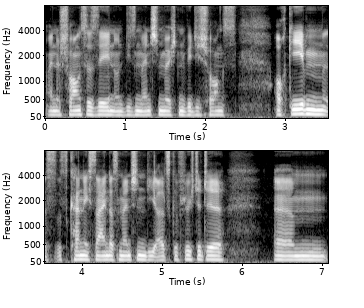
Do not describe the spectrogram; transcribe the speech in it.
eine Chance sehen. Und diesen Menschen möchten wir die Chance auch geben. Es, es kann nicht sein, dass Menschen, die als Geflüchtete ähm,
